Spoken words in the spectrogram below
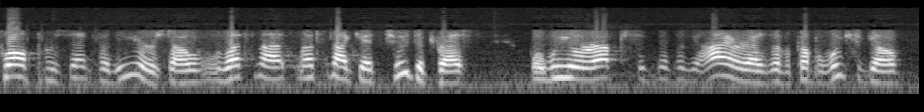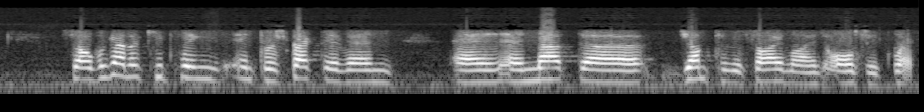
twelve percent for the year, so let's not let's not get too depressed. But we were up significantly higher as of a couple of weeks ago, so we got to keep things in perspective and and and not uh, jump to the sidelines all too quick.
